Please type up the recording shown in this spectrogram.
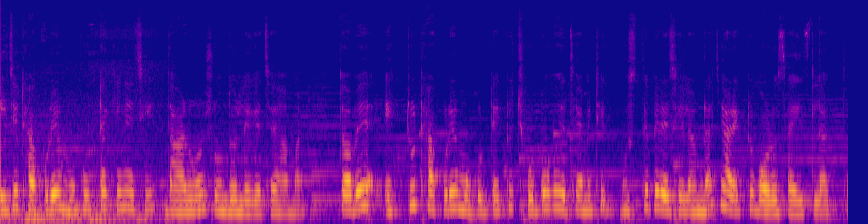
এই যে ঠাকুরের মুকুটটা কিনেছি, দারুণ সুন্দর লেগেছে আমার। তবে একটু ঠাকুরের মুকুটটা একটু ছোট হয়েছে, আমি ঠিক বুঝতে পেরেছিলাম না যে আর একটু বড় সাইজ লাগতো।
